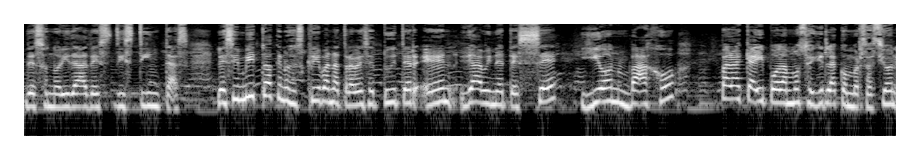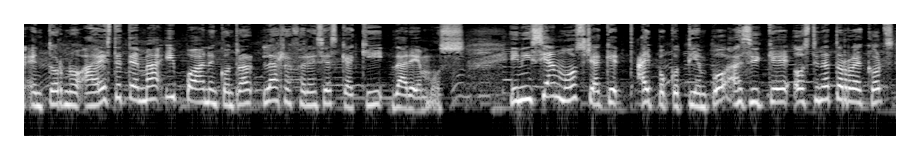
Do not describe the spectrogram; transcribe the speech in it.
de sonoridades distintas. Les invito a que nos escriban a través de Twitter en gabinete C-bajo para que ahí podamos seguir la conversación en torno a este tema y puedan encontrar las referencias que aquí daremos. Iniciamos ya que hay poco tiempo, así que Ostinato Records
